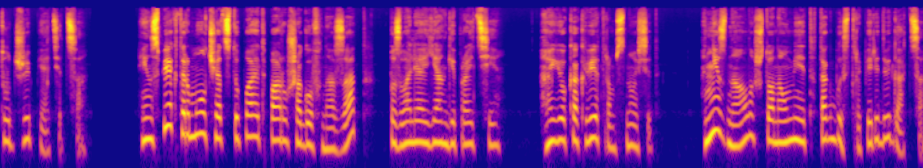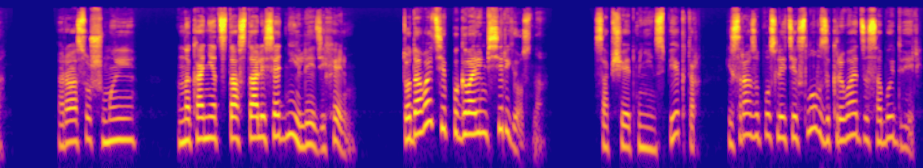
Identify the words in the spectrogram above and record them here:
тут же пятится. Инспектор молча отступает пару шагов назад, позволяя Янге пройти, а ее как ветром сносит. Не знала, что она умеет так быстро передвигаться. «Раз уж мы наконец-то остались одни, леди Хельм, то давайте поговорим серьезно сообщает мне инспектор и сразу после этих слов закрывает за собой дверь,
